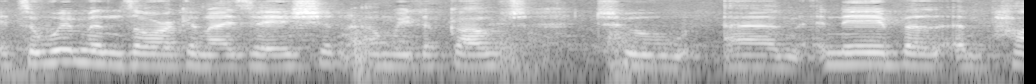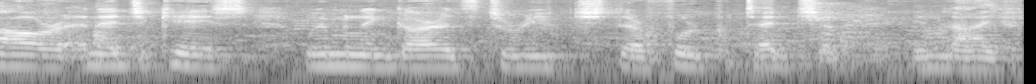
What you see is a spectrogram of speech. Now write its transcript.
It's a women's organisation and we look out to um, enable, empower and educate women and girls to reach their full potential in life.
